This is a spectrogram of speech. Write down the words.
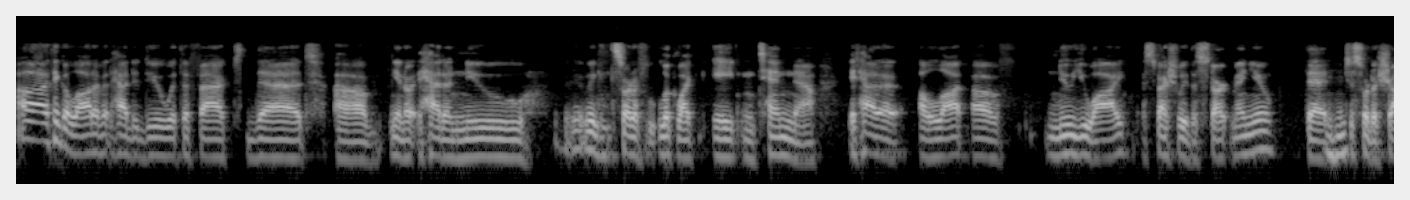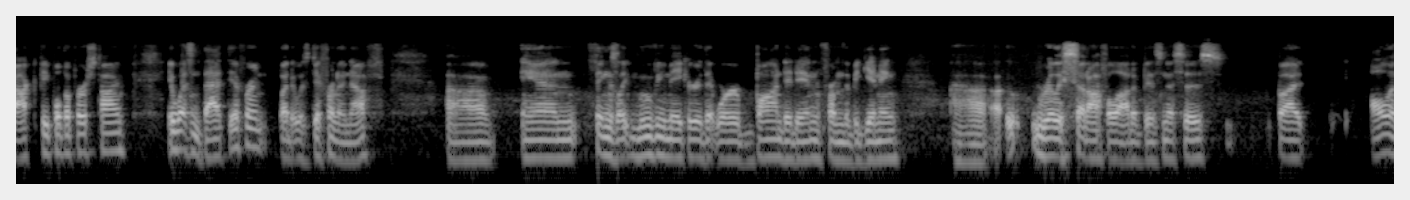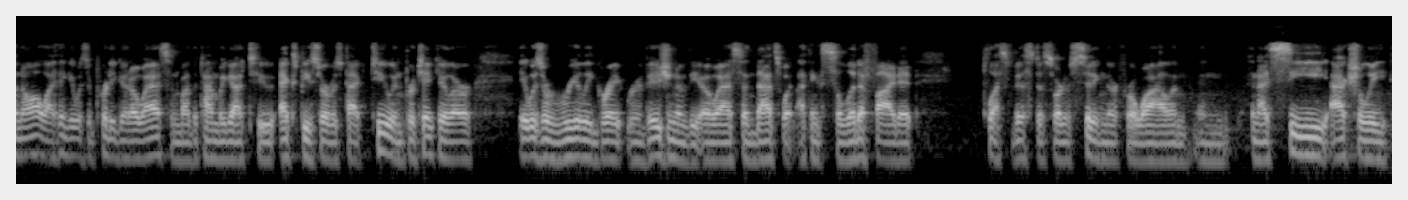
Uh, I think a lot of it had to do with the fact that um, you know it had a new. We can sort of look like eight and ten now. It had a, a lot of new UI, especially the start menu, that mm-hmm. just sort of shocked people the first time. It wasn't that different, but it was different enough. Uh, and things like Movie Maker that were bonded in from the beginning uh, really set off a lot of businesses. But all in all, I think it was a pretty good OS. And by the time we got to XP Service Pack 2 in particular, it was a really great revision of the OS. And that's what I think solidified it, plus Vista sort of sitting there for a while. And, and, and I see actually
